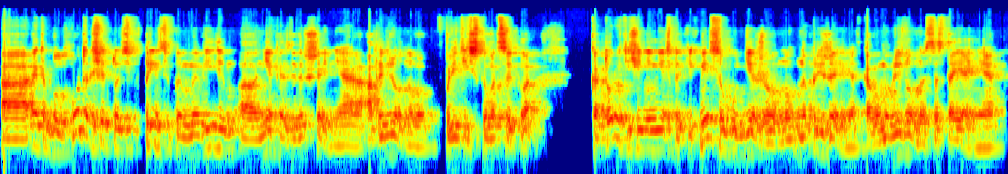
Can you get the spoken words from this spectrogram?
А, это был ход рассчитан, то есть, в принципе, мы видим а, некое завершение определенного политического цикла, который в течение нескольких месяцев удерживал ну, напряжение, бы мобилизованное состояние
